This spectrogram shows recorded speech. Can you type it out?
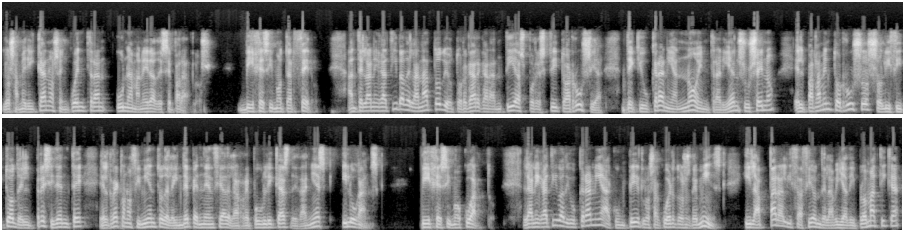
los americanos encuentran una manera de separarlos. Vigésimo tercero. Ante la negativa de la NATO de otorgar garantías por escrito a Rusia de que Ucrania no entraría en su seno, el Parlamento ruso solicitó del presidente el reconocimiento de la independencia de las repúblicas de Donetsk y Lugansk. Vigésimo cuarto. La negativa de Ucrania a cumplir los acuerdos de Minsk y la paralización de la vía diplomática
